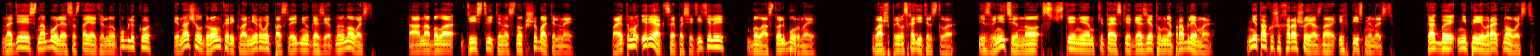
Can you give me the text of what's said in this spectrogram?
надеясь на более состоятельную публику, и начал громко рекламировать последнюю газетную новость. А она была действительно сногсшибательной. Поэтому и реакция посетителей была столь бурной. Ваше превосходительство, извините, но с чтением китайских газет у меня проблемы. Не так уж и хорошо я знаю их письменность. Как бы не переврать новость,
